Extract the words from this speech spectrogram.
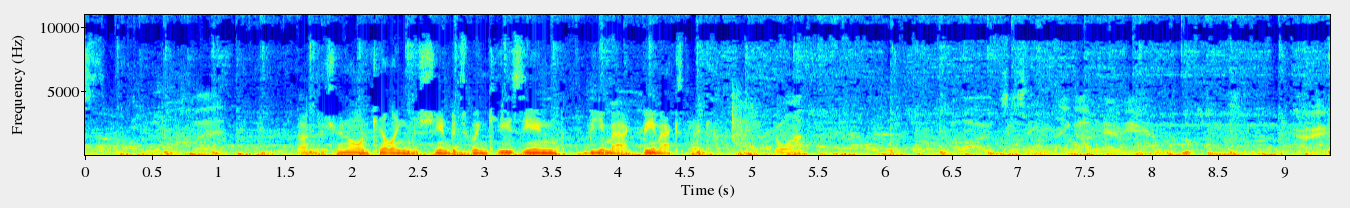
Dr. Chemical and Killing Machine between Kasey and BMAC, BMAC pick. Go on. oh, I was just saying like I'm new here. Alright.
